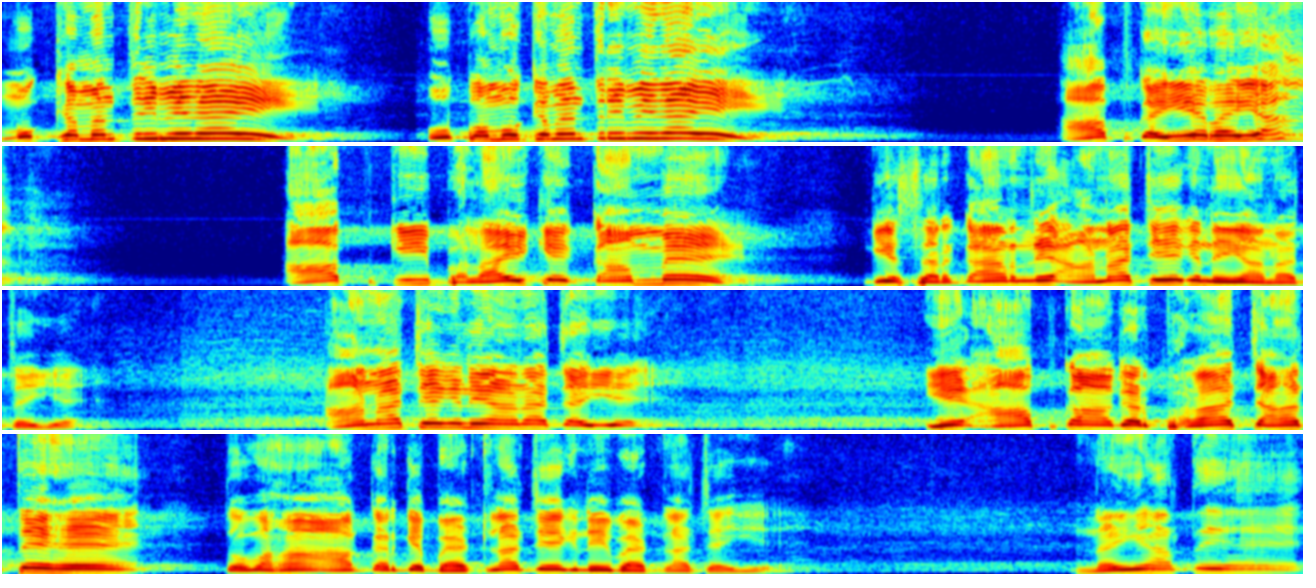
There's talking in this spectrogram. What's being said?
मुख्यमंत्री भी नहीं उप मुख्यमंत्री भी नहीं। आप कहिए भैया आपकी भलाई के काम में ये सरकार ने आना चाहिए कि नहीं आना चाहिए? आना चाहिए कि नहीं आना चाहिए? ये आपका अगर भला चाहते हैं तो वहाँ आकर के बैठना चाहिए कि नहीं बैठना चाहिए? नहीं आते हैं।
